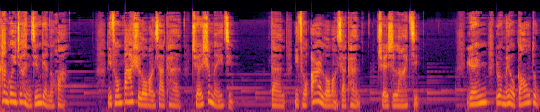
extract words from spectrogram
看过一句很经典的话：你从八十楼往下看，全是美景。但你从二楼往下看，全是垃圾。人若没有高度，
